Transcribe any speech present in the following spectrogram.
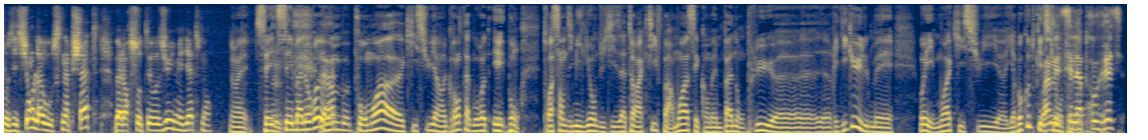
position, là où Snapchat va leur sauter aux yeux immédiatement. Ouais, c'est hmm. c'est malheureux hein, pour moi euh, qui suis un grand amoureux de... et bon 310 millions d'utilisateurs actifs par mois c'est quand même pas non plus euh, ridicule mais oui moi qui suis euh, il y a beaucoup de questions. Ouais, mais c'est la progression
